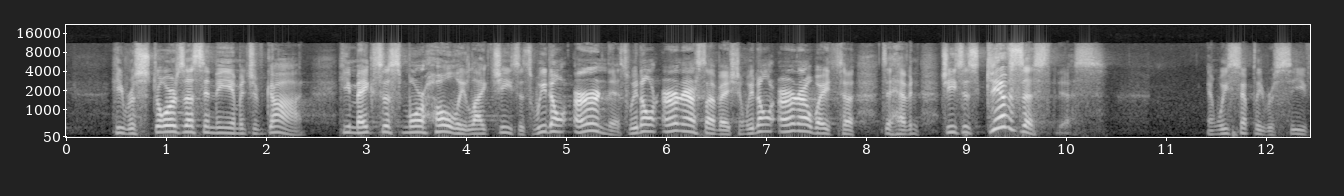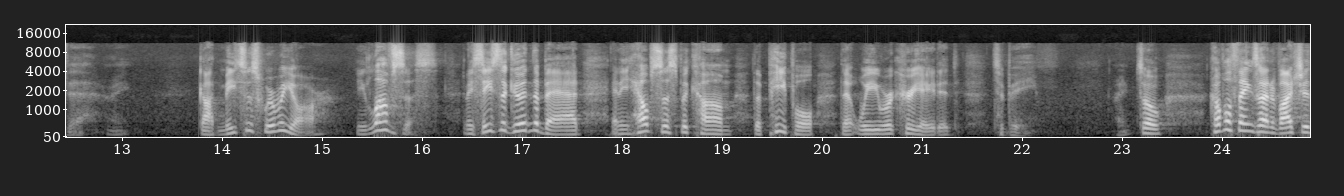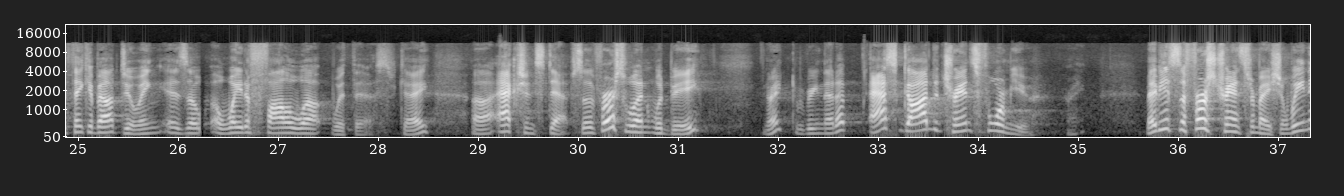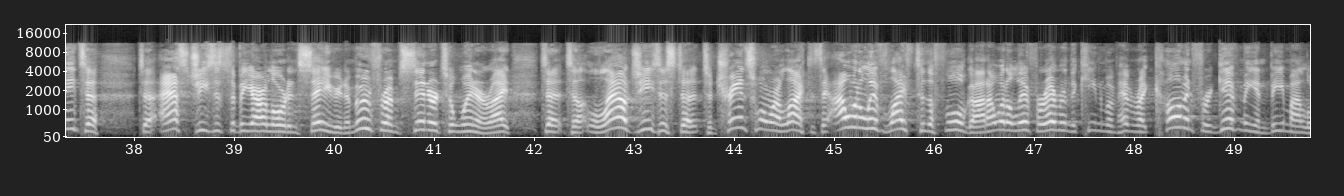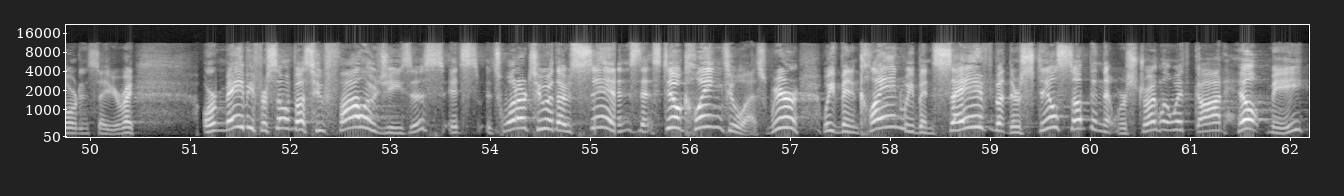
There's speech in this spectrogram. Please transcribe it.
He restores us in the image of God. He makes us more holy like Jesus. We don't earn this. We don't earn our salvation. We don't earn our way to, to heaven. Jesus gives us this. And we simply receive that. Right? God meets us where we are. He loves us. And He sees the good and the bad. And He helps us become the people that we were created to be. Right? So, a couple of things I'd invite you to think about doing is a, a way to follow up with this. Okay? Uh, action steps. So the first one would be, right? Can we bring that up? Ask God to transform you. Right? Maybe it's the first transformation. We need to, to ask Jesus to be our Lord and Savior, to move from sinner to winner, right? To, to allow Jesus to, to transform our life, to say, I want to live life to the full, God. I want to live forever in the kingdom of heaven, right? Come and forgive me and be my Lord and Savior, right? Or maybe for some of us who follow Jesus, it's, it's one or two of those sins that still cling to us. We're, we've been claimed, we've been saved, but there's still something that we're struggling with. God, help me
